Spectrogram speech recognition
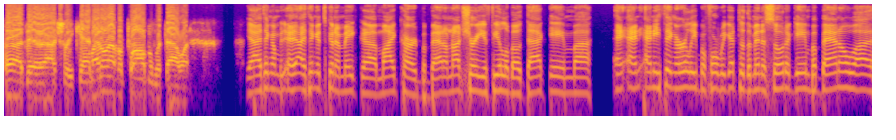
uh, there actually, Cam. I don't have a problem with that one. Yeah, I think I'm. I think it's going to make uh, my card, Babano. I'm not sure how you feel about that game. Uh, and anything early before we get to the Minnesota game, Babano, uh,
